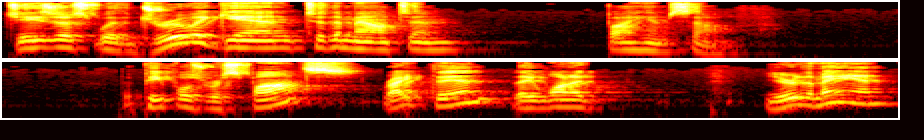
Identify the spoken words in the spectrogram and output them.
Jesus withdrew again to the mountain by himself. The people's response right then, they wanted, You're the man.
